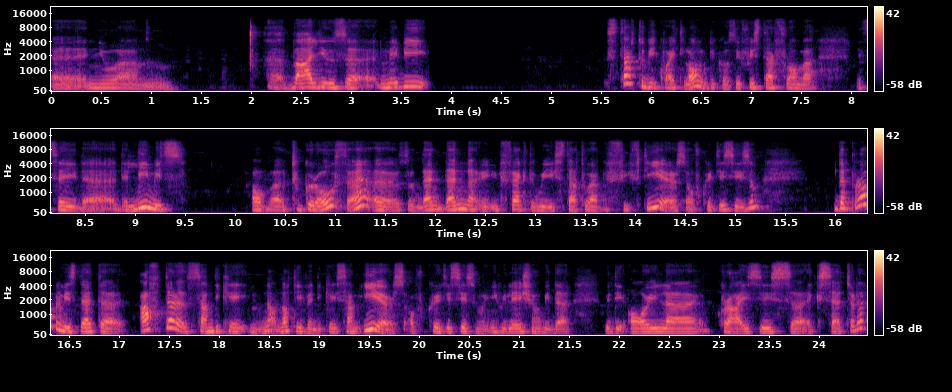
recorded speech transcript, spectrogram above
uh, new um, uh, values, uh, maybe start to be quite long because if we start from, uh, let's say, the, the limits of uh, to growth, eh, uh, so then, then in fact we start to have 50 years of criticism the problem is that uh, after some decay, not, not even decay, some years of criticism in relation with the, with the oil uh, crisis, uh, etc.,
